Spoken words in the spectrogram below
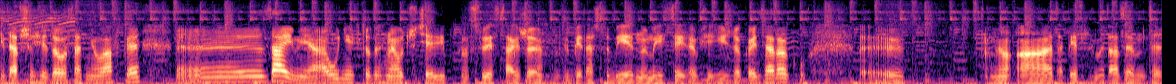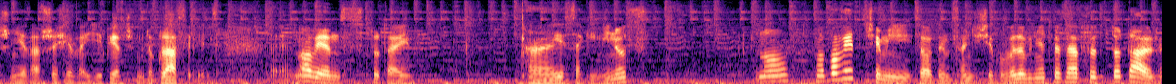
nie zawsze się tą ostatnią ławkę e, zajmie, a u niektórych nauczycieli po prostu jest tak, że wybierasz sobie jedno miejsce i tam siedzisz do końca roku. E, no a za pierwszym razem też nie zawsze się wejdzie pierwszym do klasy, więc e, no więc tutaj e, jest taki minus. No, no powiedzcie mi, co o tym sądzicie, bo według mnie to jest absurd totalny.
